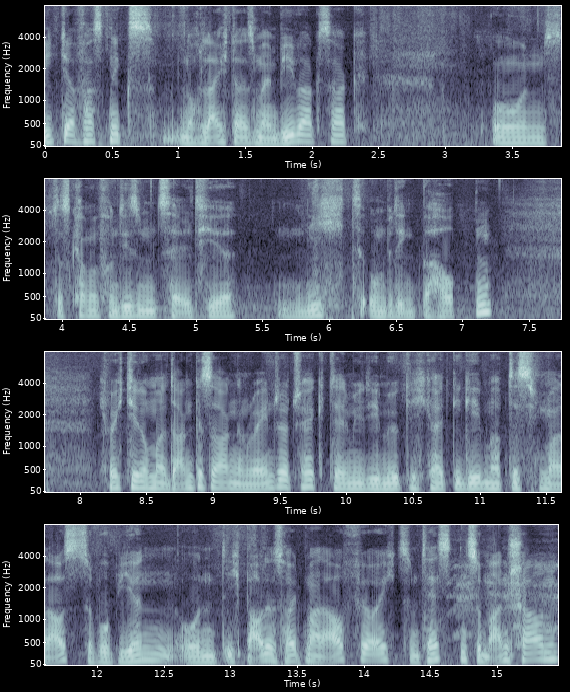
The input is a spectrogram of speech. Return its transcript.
wiegt ja fast nichts, noch leichter als mein Biwaksack. Und das kann man von diesem Zelt hier nicht unbedingt behaupten. Ich möchte hier nochmal Danke sagen an Ranger Jack, der mir die Möglichkeit gegeben hat, das mal auszuprobieren. Und ich baue das heute mal auf für euch zum Testen, zum Anschauen.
